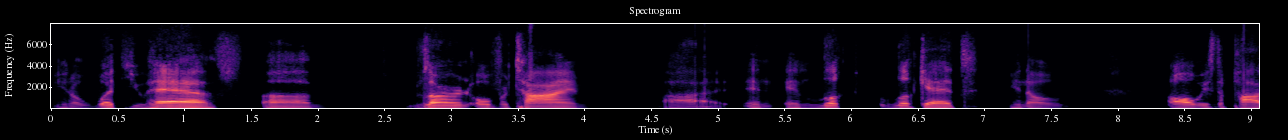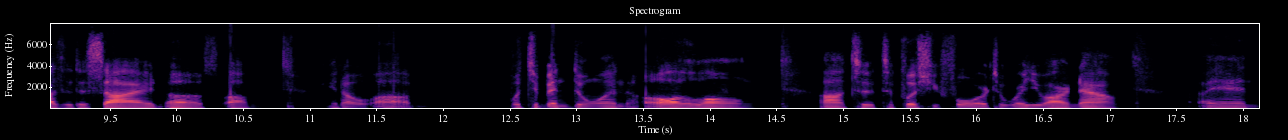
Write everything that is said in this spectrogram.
you know what you have um, learned over time, uh, and and look look at you know always the positive side of um, you know um, what you've been doing all along uh, to to push you forward to where you are now, and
